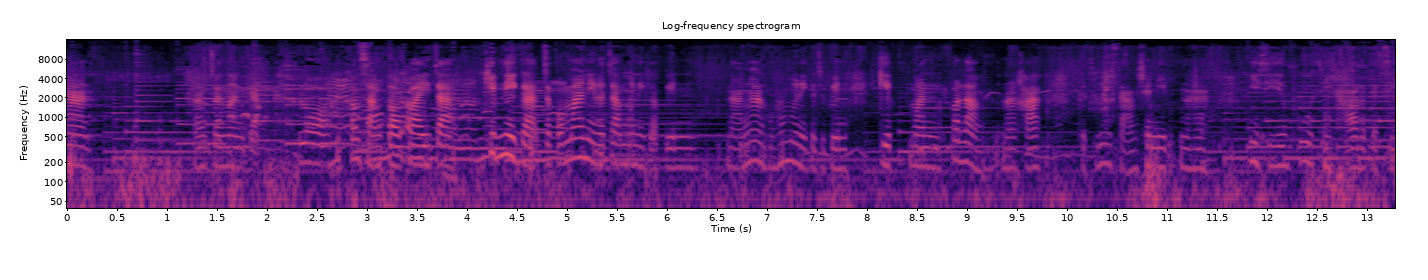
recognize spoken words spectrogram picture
งาน หลังจากนั้นก็รอคำสั่งต่อไปจ้ะคลิปนี้ก็จะประมาณนี้แล้วจ้ะมือนี้ก็เป็นหนางานของข้ามือนี้ก็จะเป็นเก็บมันฝรั่งนะคะก็จะมีสามชนิดนะคะมีสีชมพูสีขาวแล้วก็สี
